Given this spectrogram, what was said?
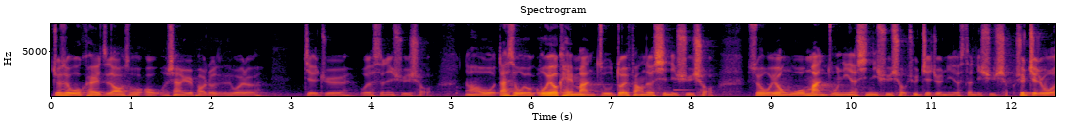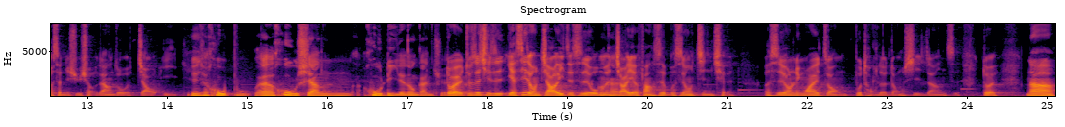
就是我可以知道说，哦，我现在约炮就只是为了解决我的生理需求，然后我，但是我我又可以满足对方的心理需求，所以我用我满足你的心理需求去解决你的生理需求，去解决我的生理需求，这样做交易。有点像互补，呃，互相互利的那种感觉。对，就是其实也是一种交易，只是我们交易的方式不是用金钱，而是用另外一种不同的东西这样子。对，那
